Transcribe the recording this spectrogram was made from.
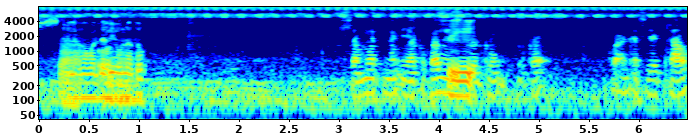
Sa Kailangan madali na to. Samot ng iya kabangis Si- kung maka kuan na siya tao.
